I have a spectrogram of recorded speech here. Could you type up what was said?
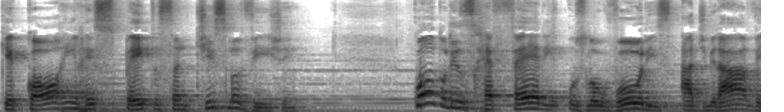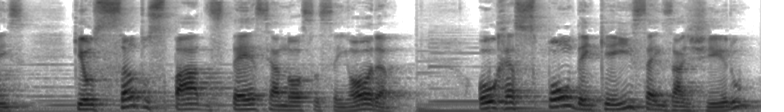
que correm respeito da Santíssima Virgem. Quando lhes refere os louvores admiráveis que os santos padres tecem a Nossa Senhora, ou respondem que isso é exagero,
